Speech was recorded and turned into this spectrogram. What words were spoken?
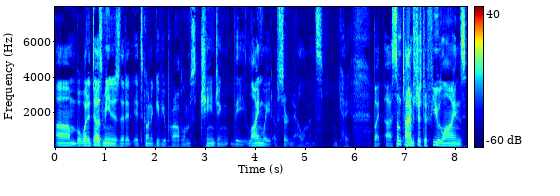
Um, but what it does mean is that it, it's going to give you problems changing the line weight of certain elements. Okay, but uh, sometimes just a few lines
